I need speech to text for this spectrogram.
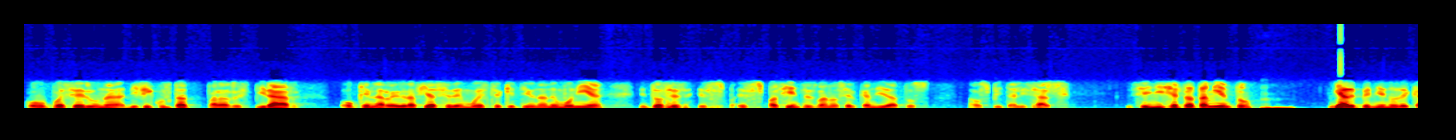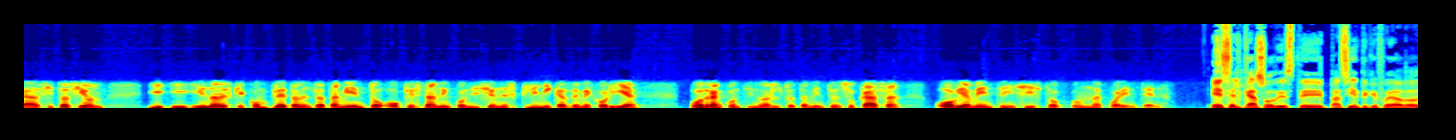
como puede ser una dificultad para respirar o que en la radiografía se demuestre que tiene una neumonía, entonces esos, esos pacientes van a ser candidatos a hospitalizarse. Se inicia el tratamiento, ya dependiendo de cada situación, y, y, y, una vez que completan el tratamiento o que están en condiciones clínicas de mejoría, podrán continuar el tratamiento en su casa, obviamente, insisto, con una cuarentena. Es el caso de este paciente que fue dado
